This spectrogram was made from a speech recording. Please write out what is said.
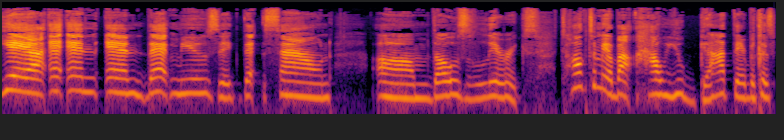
Yeah, and and, and that music, that sound um, those lyrics. Talk to me about how you got there because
